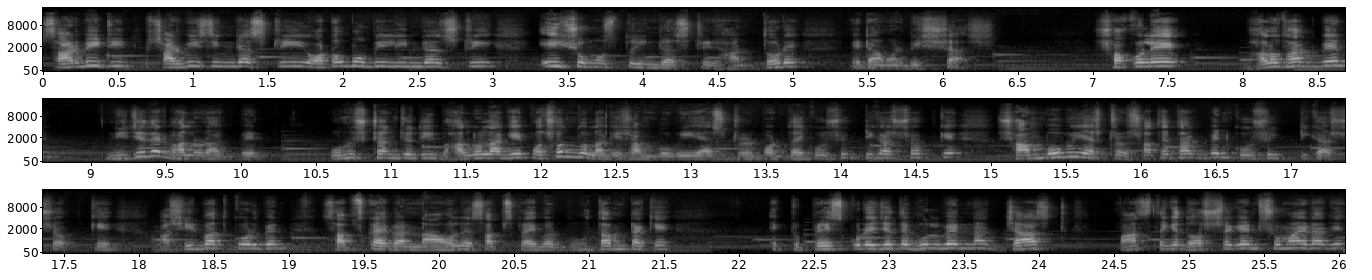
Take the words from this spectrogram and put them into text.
service service industry automobile industry এই সমস্ত ইন্ডাস্ট্রির হাত ধরে, এটা আমার বিশ্বাস। সকলে ভালো থাকবেন। নিজেদের ভালো রাখবেন। অনুষ্ঠান যদি ভালো লাগে, পছন্দ লাগে শাম্ভবী অ্যাস্ট্রোর পর্দায় কৌশিক টিকাশ্যপকে শাম্ভবী অ্যাস্ট্রোর সাথে থাকবেন, কৌশিক টিকাশ্যপকে আশীর্বাদ করবেন। সাবস্ক্রাইবার না হলে সাবস্ক্রাইবার বোতামটাকে একটু প্রেস করে যেতে ভুলবেন না। জাস্ট পাঁচ থেকে দশ সেকেন্ড সময় লাগে।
